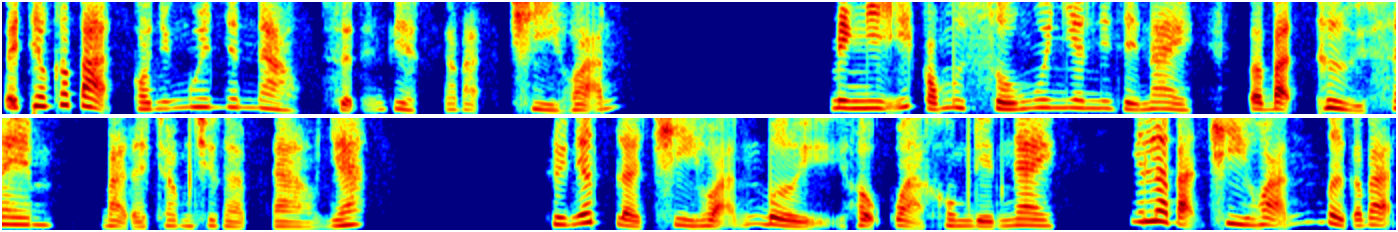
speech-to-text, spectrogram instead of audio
Vậy theo các bạn có những nguyên nhân nào dẫn đến việc các bạn trì hoãn? Mình nghĩ có một số nguyên nhân như thế này và bạn thử xem bạn ở trong trường hợp nào nhé. Thứ nhất là trì hoãn bởi hậu quả không đến ngay, nghĩa là bạn trì hoãn bởi các bạn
